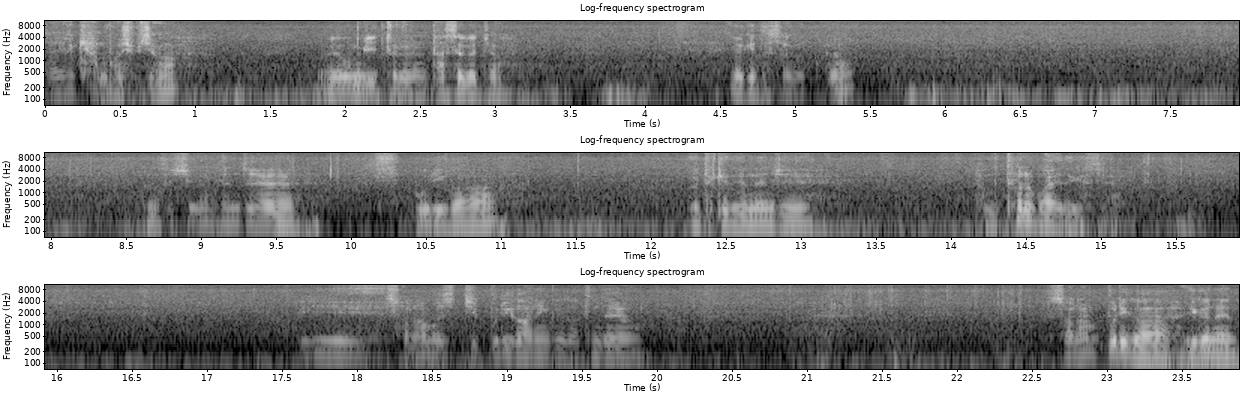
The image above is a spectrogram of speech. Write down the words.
자, 이렇게 한번 보십시오. 여기 밑으로는 다 썩었죠. 여기도 썩었고요. 그래서 지금 현재 뿌리가 어떻게 됐는지 한번 털어봐야 되겠어요. 이게 소나무 뒷뿌리가 아닌 것 같은데요. 소나무 뿌리가 이거는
